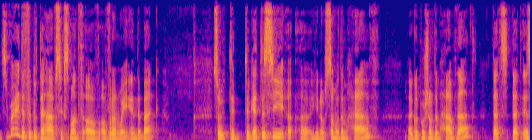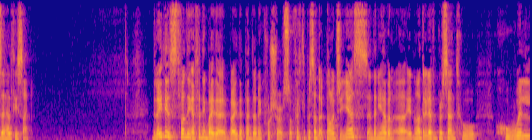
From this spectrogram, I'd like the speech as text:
It's very difficult to have six months of, of runway in the bank. So to, to get to see, uh, uh, you know, some of them have, a good portion of them have that, that's, that is a healthy sign. The latest funding funding by the by the pandemic for sure. So 50% acknowledge yes, and then you have an, uh, another 11% who who will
